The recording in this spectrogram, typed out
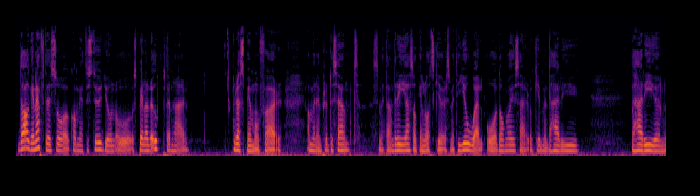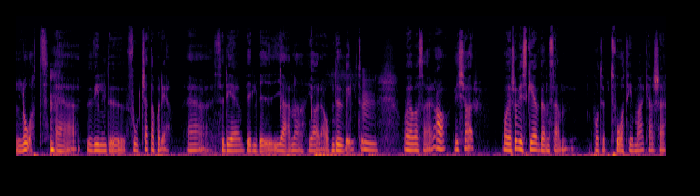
dagen efter så kom jag till studion och spelade upp den här röstmemon för ja, men en producent som heter Andreas och en låtskrivare som heter Joel och de var ju så här okej men det här är ju det här är ju en låt. Eh, vill du fortsätta på det? Eh, för det vill vi gärna göra om du vill. Typ. Mm. Och jag var så här, ja vi kör. Och jag tror vi skrev den sen på typ två timmar kanske.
